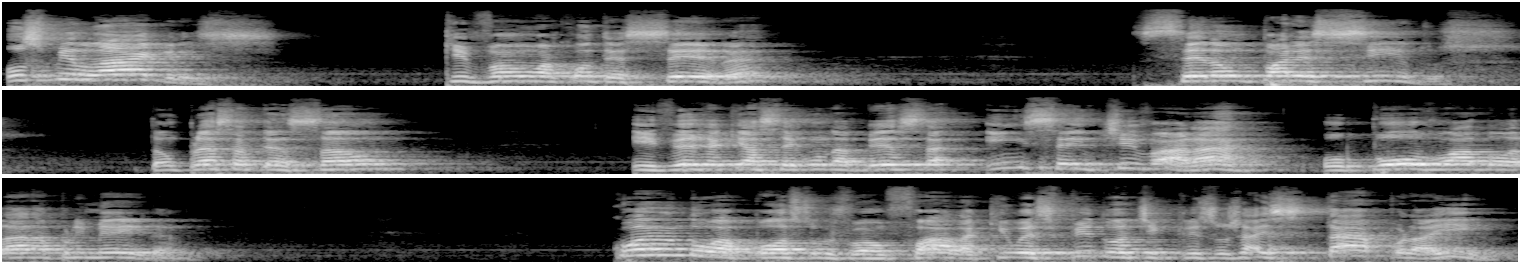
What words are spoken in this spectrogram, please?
Os milagres que vão acontecer, né, serão parecidos. Então presta atenção e veja que a segunda besta incentivará o povo a adorar a primeira. Quando o apóstolo João fala que o espírito anticristo já está por aí,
